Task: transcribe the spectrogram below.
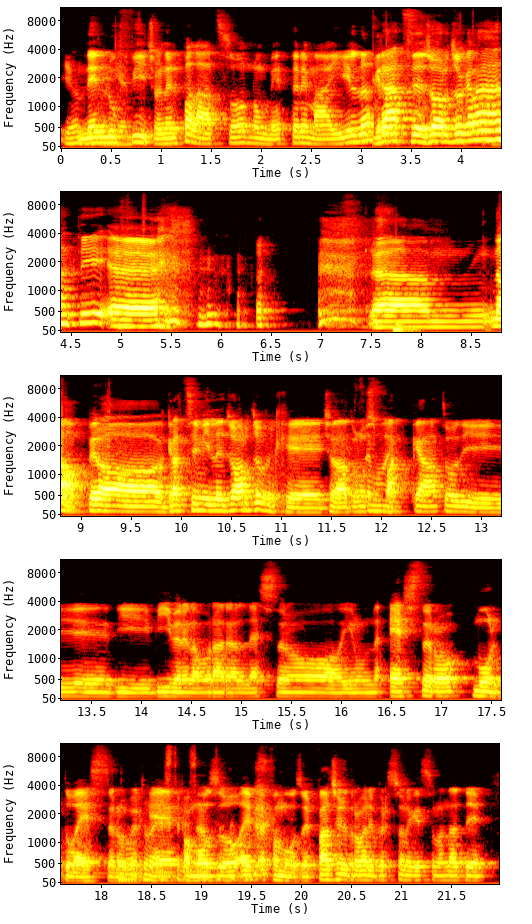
nell'ufficio e nel palazzo non mettere mai il grazie Giorgio Galanti. eh, ehm, no, però grazie mille Giorgio perché ci ha dato uno spaccato di, di vivere e lavorare all'estero in un estero molto estero Molto perché estero, è famoso, esatto. è, è famoso, è facile trovare persone che sono andate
